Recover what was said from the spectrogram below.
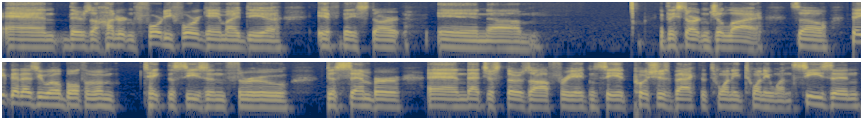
And there's a 144 game idea if they start in um, if they start in July. So take that as you will. Both of them take the season through December, and that just throws off free agency. It pushes back the 2021 season.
